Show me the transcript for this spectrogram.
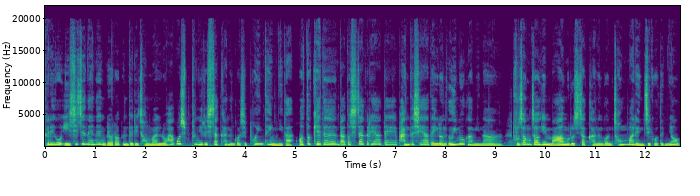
그리고 이 시즌에는 여러분들이 정말로 하고 싶은 일을 시작하는 것이 포인트입니다. 어떻게든 나도 시작을 해야 돼, 반드시 해야 돼 이런 의무감이나 부정적인 마음으로 시작하는 건 정말 NG거든요.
